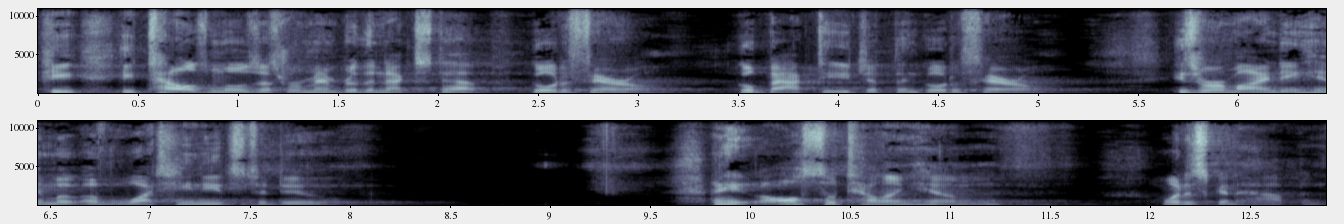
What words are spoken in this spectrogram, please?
He, he tells Moses, remember the next step. Go to Pharaoh. Go back to Egypt and go to Pharaoh. He's reminding him of, of what he needs to do. And he's also telling him what is going to happen.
